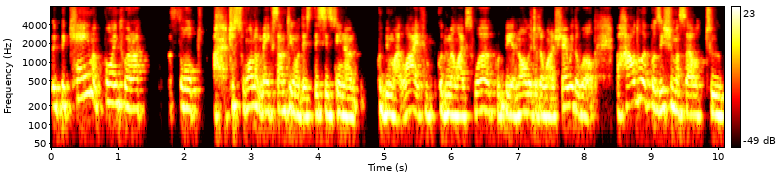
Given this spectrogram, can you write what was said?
it became a point where I thought, I just want to make something of this. This is, you know, could be my life, could be my life's work, could be a knowledge that I want to share with the world. But how do I position myself to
